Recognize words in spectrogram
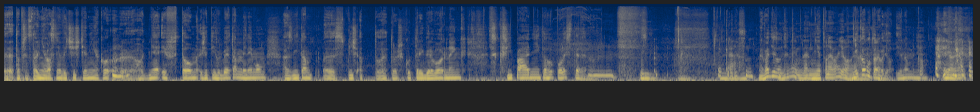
Eh, to představení je vlastně vyčištěný jako mm-hmm. hodně i v tom, že té hudby je tam minimum a zní tam spíš, a to je trošku trigger warning, skřípání toho polystyrenu. Mm. Mm. To je krásný. Nevadilo ti to? Ne, mně to nevadilo. Nikomu to nevadilo, jenom mě. Ko? Jo, jo,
